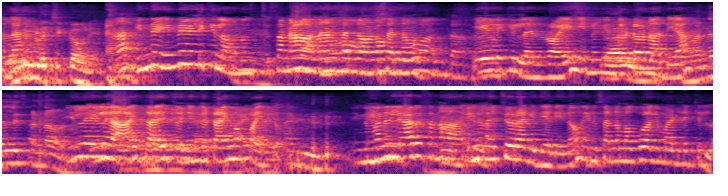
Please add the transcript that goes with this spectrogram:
ಅಲ್ಲ? ಅವ್ನು ಚಿಕ್ಕವನೇ. ಇನ್ನೇ ಇನ್ನೇ ಹೇಳಿಕ್ಕಿಲ್ಲ ಅವನು ಸಣ್ಣ ನಾನು ನಾನ್ ಸಣ್ಣವನು ಸಣ್ಣವ ಅಂತ ಹೇಳ್ಲಿಕ್ಕಿಲ್ಲ ರಾಯ್ ಇನ್ನು ನೀನ್ ದೊಡ್ಡವನಾದ್ಯಾ? ಮನೆಯಲ್ಲಿ ಸಣ್ಣವ ಇಲ್ಲ ಇಲ್ಲ ಆಯ್ತು ಆಯ್ತು. ನಿಂದು ಟೈಮ್ ಅಪ್ ಆಯ್ತು. ಇನ್ನು ಮನೇಲಿ ಯಾರು ಸಣ್ಣ ಇನ್ನು ಮೆಚೂರ್ ಆಗಿದ್ಯಾ ನೀನು? ಇನ್ನು ಸಣ್ಣ ಮಗುವಾಗಿ ಮಾಡ್ಲಿಕ್ಕಿಲ್ಲ.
